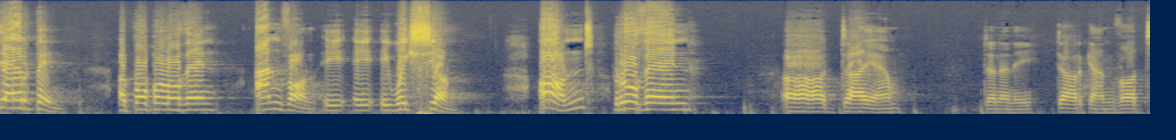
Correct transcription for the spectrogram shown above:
derbyn y bobl oedd e'n anfon i, i, i weision. Ond roedd e'n... O, oh, da iawn. Dyna ni. Darganfod.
